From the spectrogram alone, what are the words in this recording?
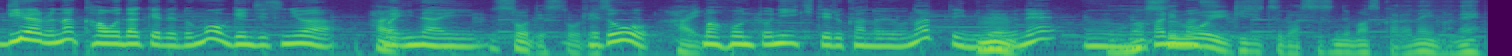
リアルな顔だけれども現実には、まあ、はいいないそうですそうです。けど、はい。まあ、本当に生きてるかのようなって意味だよね。うん。もわ、かります。のすご。い技術が進んでますからね今ね。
